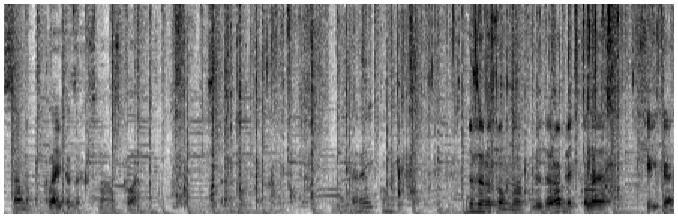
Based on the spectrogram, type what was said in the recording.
саме поклейка захисного скла. Ставимо батарейку. Дуже розумно люди роблять, коли тільки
